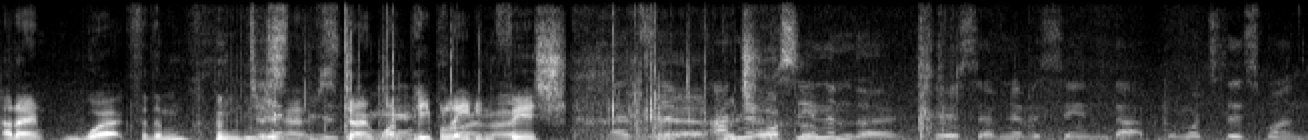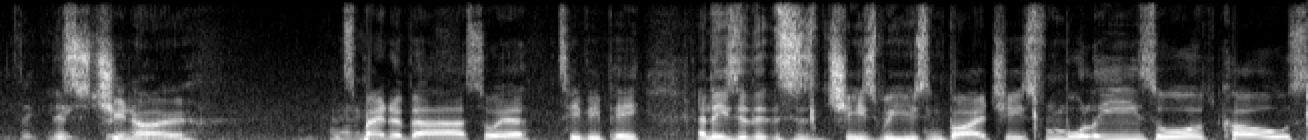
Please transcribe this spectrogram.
I don't work for them. just Yeah. don't want people eating fish. That's Yeah. it. I've Which- never Awesome. seen them though. Seriously, I've never seen that. What's this one? It's like This is. Chino. It's made of uh, soya TVP, and these are the, this is the cheese we're using, bio cheese from Woolies or Coles,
